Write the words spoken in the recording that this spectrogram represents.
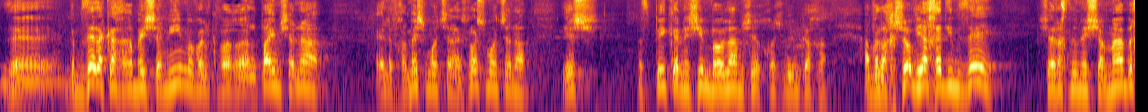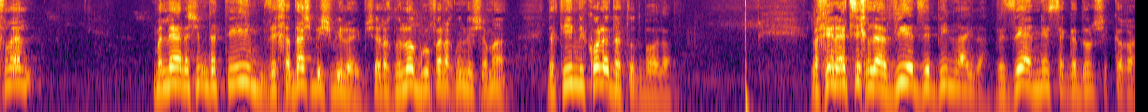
זה, גם זה לקח הרבה שנים, אבל כבר אלפיים שנה, אלף חמש מאות שנה, שלוש מאות שנה, יש מספיק אנשים בעולם שחושבים ככה. אבל לחשוב יחד עם זה, שאנחנו נשמה בכלל, מלא אנשים דתיים, זה חדש בשבילם, שאנחנו לא גוף, אנחנו נשמה. דתיים מכל הדתות בעולם. לכן היה צריך להביא את זה בן לילה, וזה הנס הגדול שקרה.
